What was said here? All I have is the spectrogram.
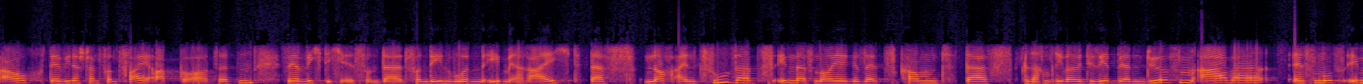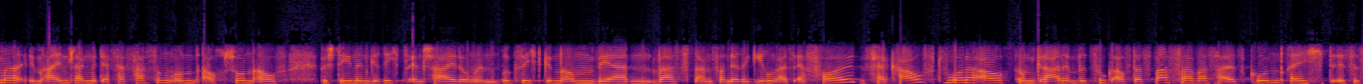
auch der Widerstand von zwei Abgeordneten sehr wichtig ist. Und da, von denen wurden eben erreicht, dass noch ein Zusatz in das neue Gesetz kommt, dass Sachen privatisiert werden dürfen, aber es muss immer im Einklang mit der Verfassung und auch schon auf bestehenden Gerichtsentscheidungen Rücksicht genommen werden, was dann von der Regierung als Erfolg verkauft wurde auch. Und gerade in Bezug auf das Wasser, Wasser als Grundrecht, ist es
